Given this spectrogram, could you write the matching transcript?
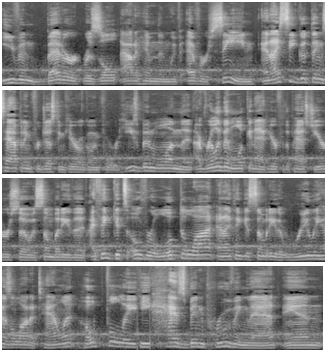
even better result out of him than we've ever seen. And I see good things happening for Justin Carroll going forward. He's been one that I've really been looking at here for the past year or so as somebody that I think gets overlooked a lot, and I think is somebody that really has a lot of talent. Hopefully, he has been proving that, and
